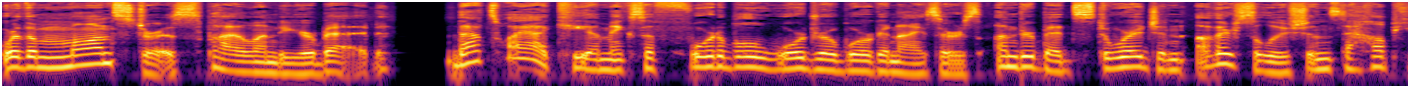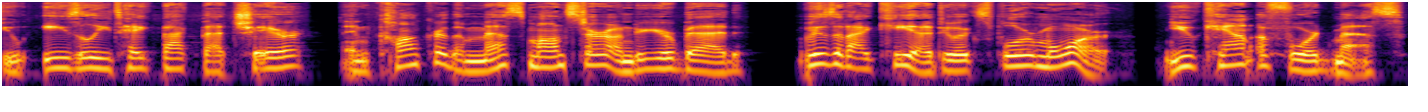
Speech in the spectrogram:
or the monstrous pile under your bed. That's why IKEA makes affordable wardrobe organizers, underbed storage, and other solutions to help you easily take back that chair and conquer the mess monster under your bed. Visit IKEA to explore more. You can't afford mess,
